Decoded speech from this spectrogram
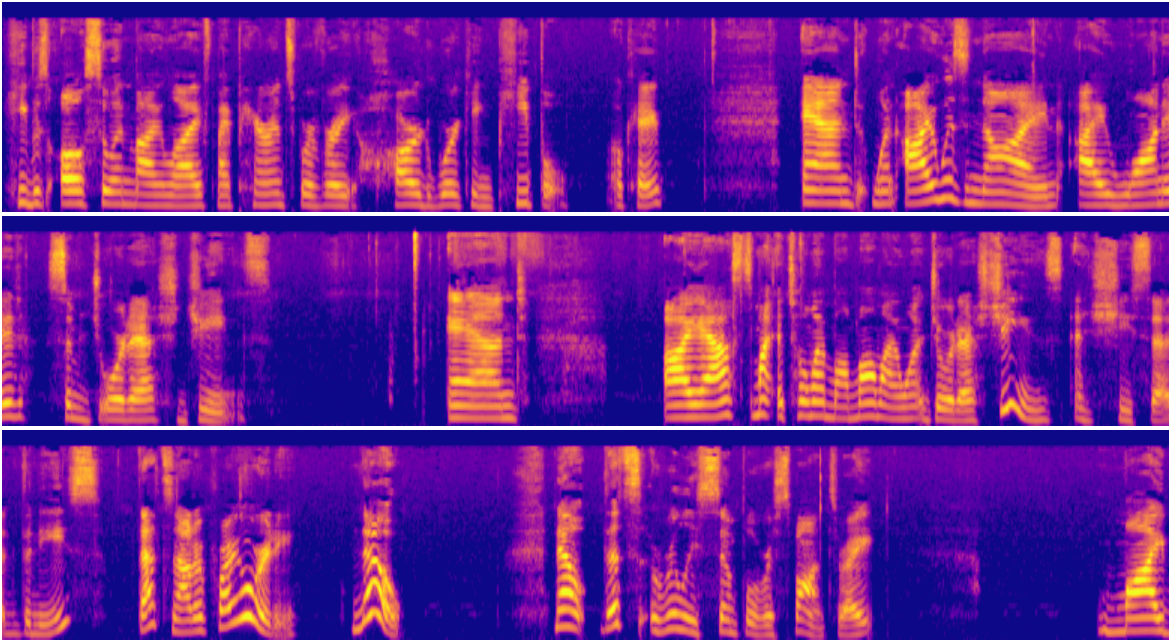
He was also in my life. My parents were very hardworking people, okay? And when I was nine, I wanted some Jordache jeans. And I asked my, I told my mom, Mom, I want Jordache jeans. And she said, Venice, that's not a priority. No. Now, that's a really simple response, right? My,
